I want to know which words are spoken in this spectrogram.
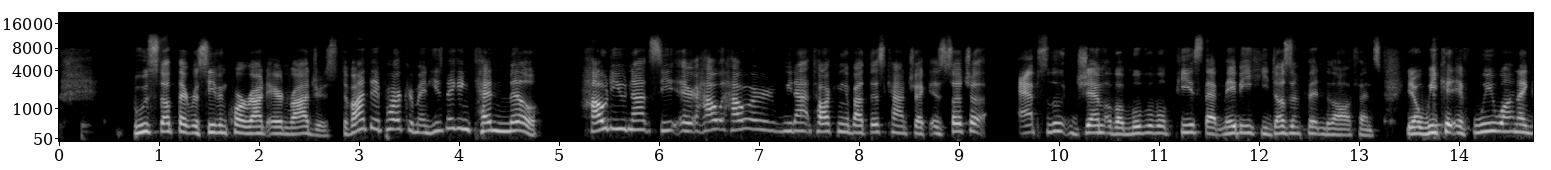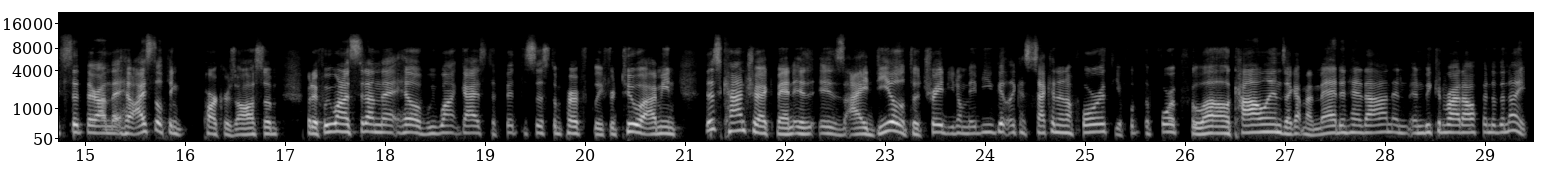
boost up that receiving core around Aaron Rodgers? DeVante Parker, man, he's making 10 mil how do you not see er, how how are we not talking about this contract as such a absolute gem of a movable piece that maybe he doesn't fit into the offense. You know, we could if we want to sit there on that hill. I still think Parker's awesome, but if we want to sit on that hill, we want guys to fit the system perfectly for Tua. I mean, this contract, man, is is ideal to trade. You know, maybe you get like a second and a fourth. You flip the fourth for La'el Collins. I got my Madden head on, and, and we can ride off into the night.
